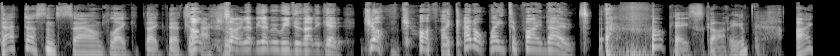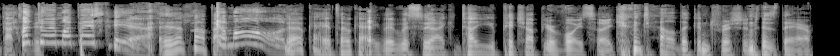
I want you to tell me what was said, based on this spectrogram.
That doesn't sound like like that's. Oh, actual... sorry. Let me let me redo that again, John. John, I cannot wait to find out. Okay, Scotty. I got to. I'm doing my best here. That's not bad. Come on. Okay, it's okay. It was. I can tell you pitch up your voice so I can tell the contrition is there.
